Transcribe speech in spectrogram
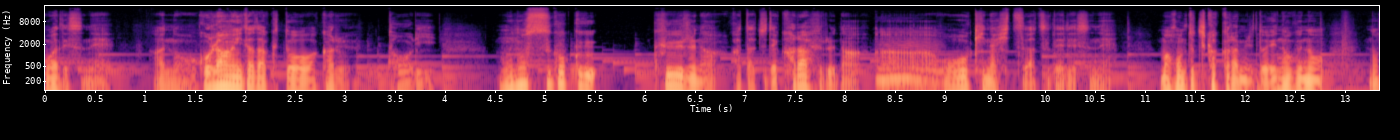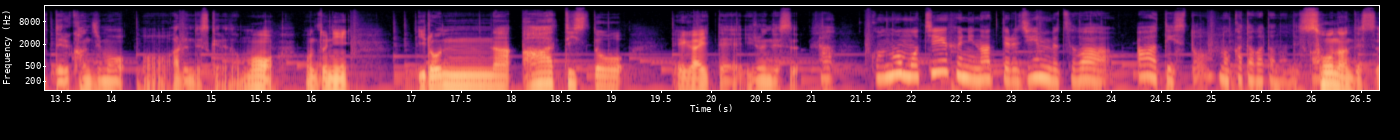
はですねあのご覧いただくと分かる通りものすごくクールな形でカラフルな、あー大きな筆圧でですねまあほんと近くから見ると絵の具の乗ってる感じもおあるんですけれども本当にいろんなアーティストを描いているんです。このモチーフになってる人物はアーティストの方々なんですか？そうなんです。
